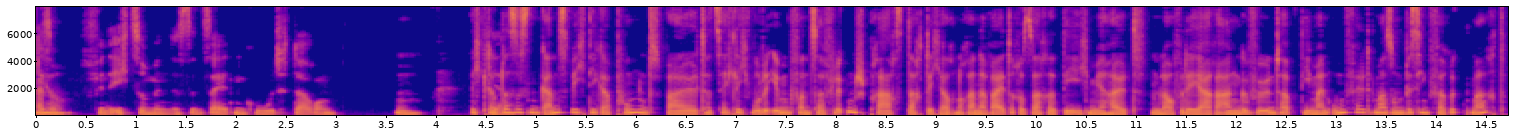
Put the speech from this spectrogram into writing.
Also ja. finde ich zumindest sind selten gut darum. Hm. Ich glaube, ja. das ist ein ganz wichtiger Punkt, weil tatsächlich, wo du eben von Zerpflücken sprachst, dachte ich auch noch an eine weitere Sache, die ich mir halt im Laufe der Jahre angewöhnt habe, die mein Umfeld immer so ein bisschen verrückt macht.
